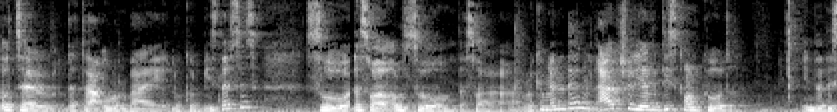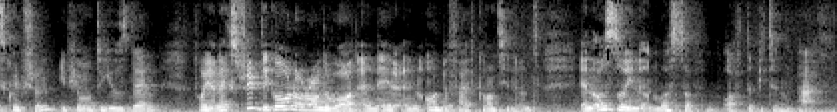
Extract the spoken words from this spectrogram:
hotel that are owned by local businesses so that's why also that's why I recommend them. I actually have a discount code in the description if you want to use them for your next trip. They go all around the world and in all the five continents and also in most of, of the beaten path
